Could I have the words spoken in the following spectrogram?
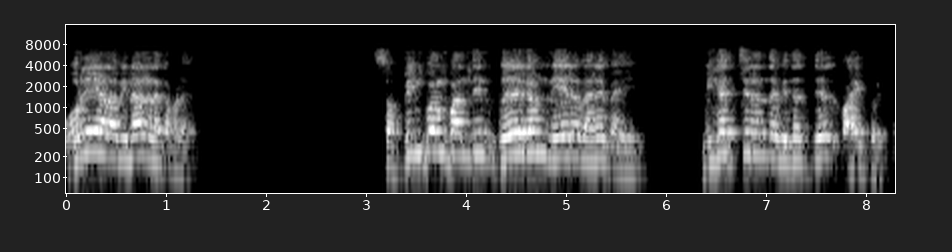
ஒரே அளவினால் இழக்கப்படுகிறது. சோ பிங்பாங் பந்தின் வேகம் நேர வரைவை மிகச்சிறந்த விதத்தில் வகை குறிப்பார்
